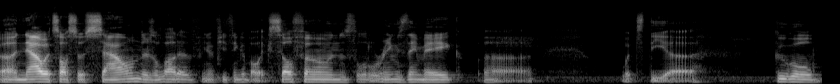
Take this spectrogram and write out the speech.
Uh, now it's also sound. There's a lot of you know if you think about like cell phones, the little rings they make. Uh, what's the uh, Google,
